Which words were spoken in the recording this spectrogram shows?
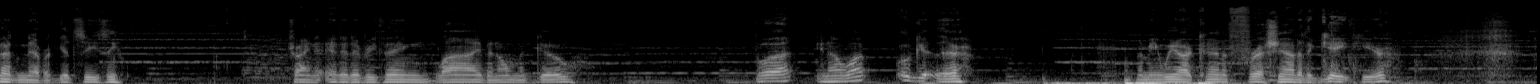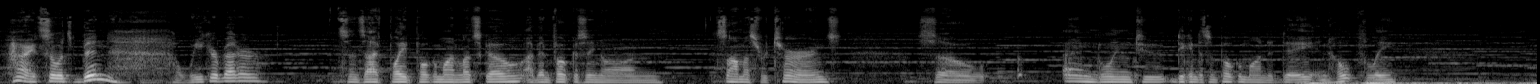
That never gets easy. Trying to edit everything live and on the go. But, you know what? We'll get there. I mean, we are kind of fresh out of the gate here. Alright, so it's been a week or better since I've played Pokemon Let's Go. I've been focusing on Samus Returns. So, I'm going to dig into some Pokemon today and hopefully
